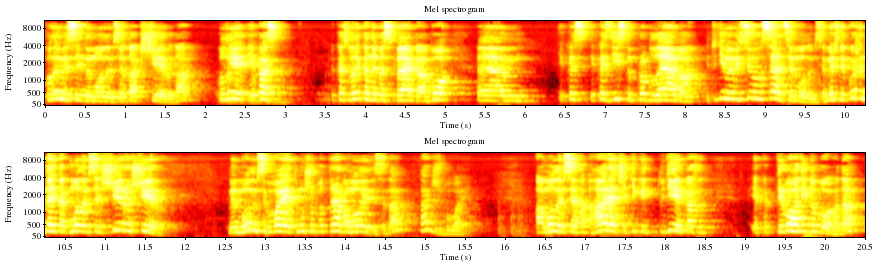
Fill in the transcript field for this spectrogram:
коли ми сильно молимося так щиро, да? коли якась, якась велика небезпека або ем, якась, якась дійсно проблема, і тоді ми від цього серця молимося. Ми ж не кожен день так молимося щиро-щиро. Ми молимося, буває, тому що треба молитися, да? так ж буває. А молимося гаряче тільки тоді, як кажуть, як тривога йде до Бога. Да?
